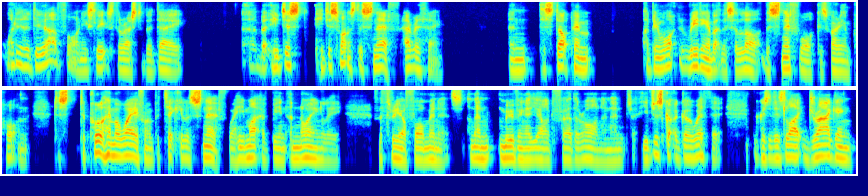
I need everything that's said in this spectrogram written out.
What did I do that for? And he sleeps the rest of the day. Uh, but he just, he just wants to sniff everything. And to stop him I've been reading about this a lot. The sniff walk is very important to, to pull him away from a particular sniff where he might have been annoyingly for three or four minutes and then moving a yard further on. And then you've just got to go with it because it is like dragging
